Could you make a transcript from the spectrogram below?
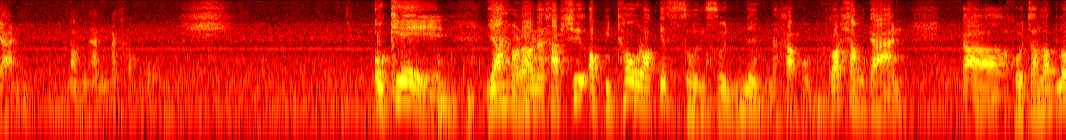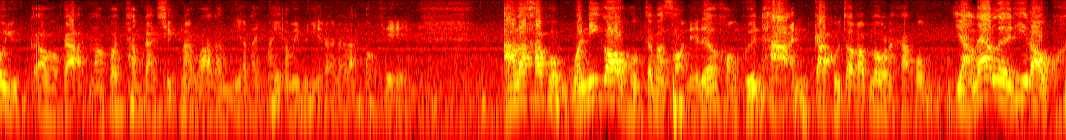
ยานลำนั้นนะครับ โอเค ยานของเรานะครับ ชื่อ Orbital Rocket 001 นะครับผมก็ทำการโคจรรอบโลกอยู่อวกาศ เราก็ทำการเช็คหน่อยว่าเรามีอะไรไหมเอาไม่มีอะไรแล้วล่ะโอเคเอาละครับผมวันนี้ก็ผมจะมาสอนในเรื่องของพื้นฐานการโคจรรอบโลกนะครับผมอย่างแรกเลยที่เราเค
